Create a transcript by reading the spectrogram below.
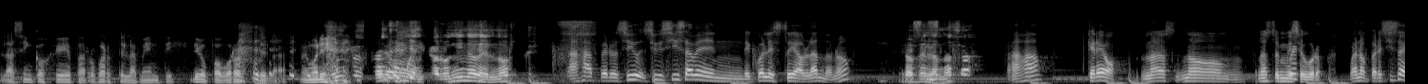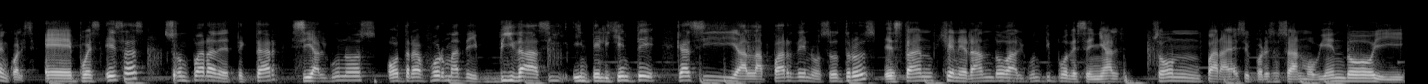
La 5G para robarte la mente. Digo, para borrarte la memoria. Está como en Carolina del Norte. Ajá, pero sí, sí, sí saben de cuál estoy hablando, ¿no? ¿Las de la NASA? Ajá, creo, no, no, no estoy muy Bueno. seguro. Bueno, pero sí saben cuáles. Eh, pues esas son para detectar si algunos otra forma de vida así inteligente, casi a la par de nosotros, están generando algún tipo de señal. Son para eso y por eso se van moviendo y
